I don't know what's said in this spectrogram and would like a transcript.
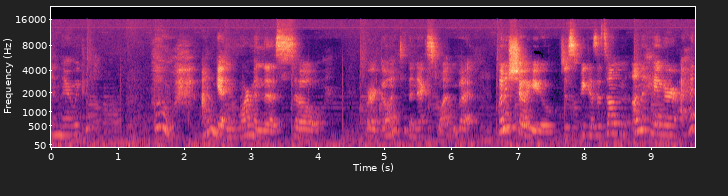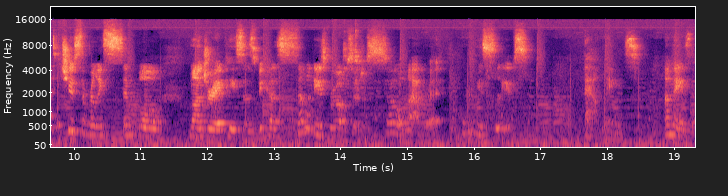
And there we go. Whew, I'm getting warm in this, so we're going to the next one, but I'm gonna show you just because it's on, on the hanger. I had to choose some really simple lingerie pieces because some of these robes are just so elaborate. Look at these sleeves. Bat wings. Amazing.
